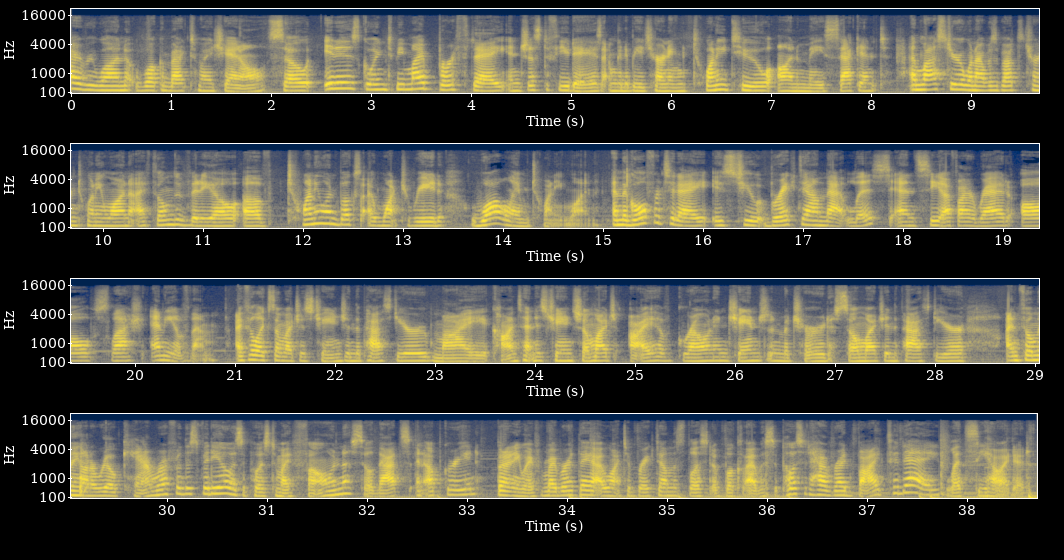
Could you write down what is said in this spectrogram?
Hi everyone, welcome back to my channel. So it is going to be my birthday in just a few days. I'm going to be turning 22 on May 2nd. And last year when I was about to turn 21, I filmed a video of 21 books I want to read while I'm 21. And the goal for today is to break down that list and see if I read all slash any of them. I feel like so much has changed in the past year. My content has changed so much. I have grown and changed and matured so much in the past year. I'm filming on a real camera for this video as opposed to my phone, so that's an upgrade. But anyway, for my birthday, I want to break down this list of books I was supposed to have read by today. Let's see how I did.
